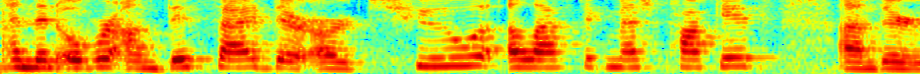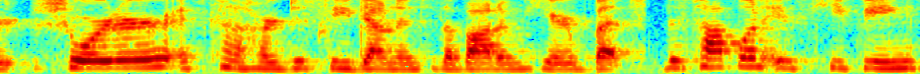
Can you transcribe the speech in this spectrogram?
And then over on this side, there are two elastic mesh pockets. Um, they're shorter. It's kind of hard to see down into the bottom here, but this top one is keeping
